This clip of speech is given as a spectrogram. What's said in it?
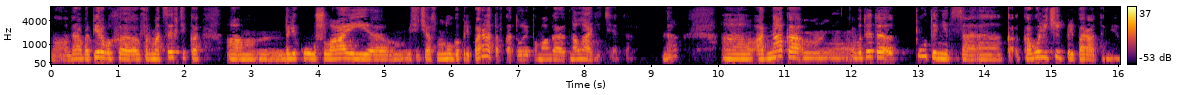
А, да, во-первых, фармацевтика э, далеко ушла, и э, сейчас много препаратов, которые помогают наладить это. Да? А, однако вот эта путаница, а, кого лечить препаратами,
